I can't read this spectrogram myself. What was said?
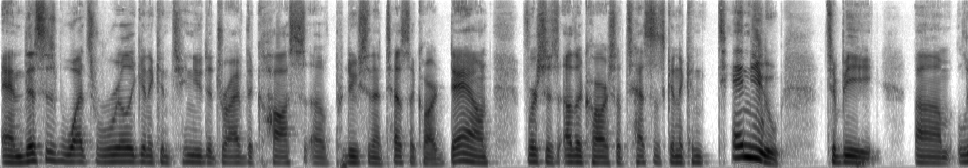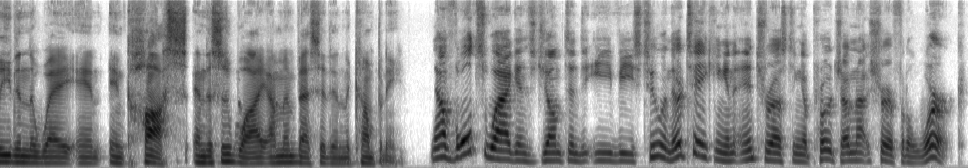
And this is what's really going to continue to drive the costs of producing a Tesla car down versus other cars. So Tesla's going to continue to be um, leading the way in in costs, and this is why I'm invested in the company. Now Volkswagen's jumped into EVs too, and they're taking an interesting approach. I'm not sure if it'll work,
